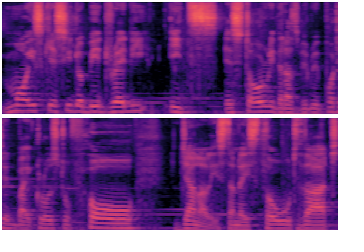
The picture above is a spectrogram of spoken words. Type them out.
Moise Caicedo bid ready. It's a story that has been reported by close to four journalists, and I thought that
